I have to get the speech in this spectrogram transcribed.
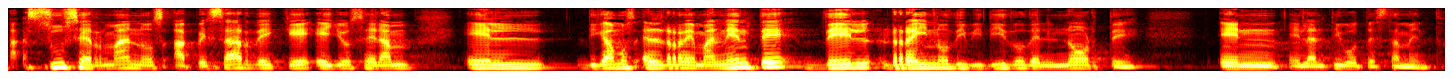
a sus hermanos a pesar de que ellos eran el, digamos, el remanente del reino dividido del norte en el Antiguo Testamento.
